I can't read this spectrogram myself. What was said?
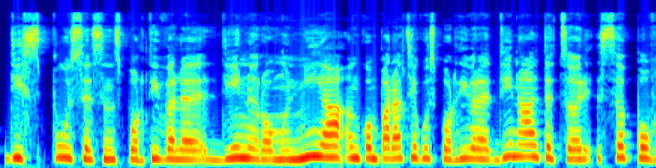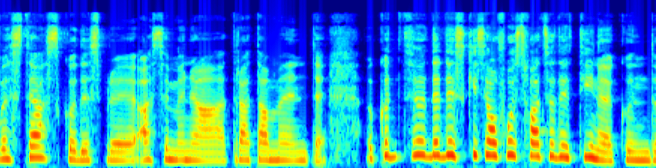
dispuse sunt sportivele din România în comparație cu sportivele din alte țări să povestească despre asemenea tratamente? Cât de deschise au fost față de tine când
